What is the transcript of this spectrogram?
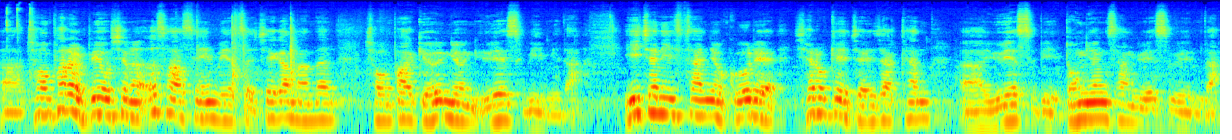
어, 초음파를 배우시는 의사 선생님께서 제가 만든 초음파 교육용 USB입니다. 2024년 9월에 새롭게 제작한 어, USB 동영상 USB입니다.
